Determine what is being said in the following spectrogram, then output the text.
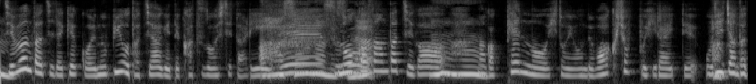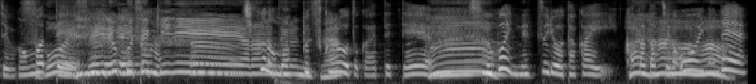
自分たちで結構 NPO 立ち上げて活動してたり、農家さんたちが、なんか県の人呼んでワークショップ開いて、おじいちゃんたちが頑張って、精力的に地区のマップ作ろうとかやってて、すごい熱量高い方たちが多いので、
